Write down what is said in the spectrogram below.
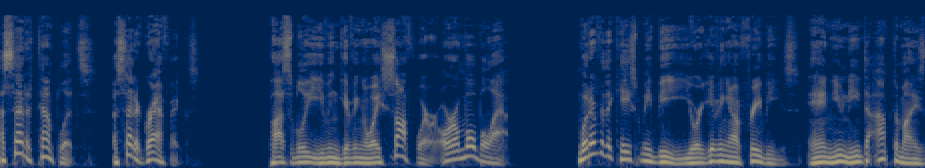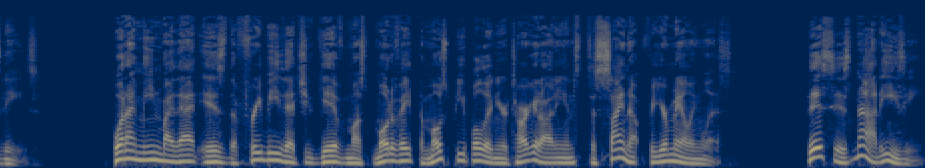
a set of templates, a set of graphics, possibly even giving away software or a mobile app. Whatever the case may be, you are giving out freebies and you need to optimize these. What I mean by that is the freebie that you give must motivate the most people in your target audience to sign up for your mailing list. This is not easy.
